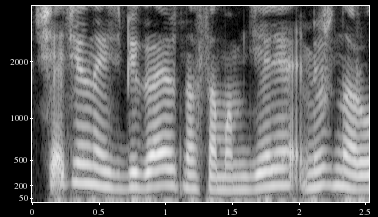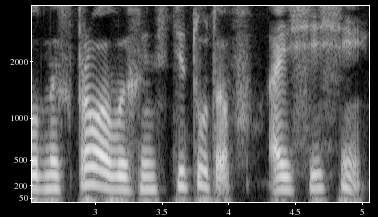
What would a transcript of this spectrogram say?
тщательно избегают на самом деле международных правовых институтов ICC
